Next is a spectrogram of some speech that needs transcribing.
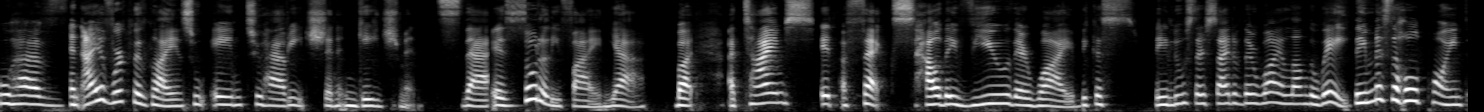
who have, and I have worked with clients who aim to have reach and engagements. That is totally fine, yeah. But at times, it affects how they view their why because they lose their sight of their why along the way. They miss the whole point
